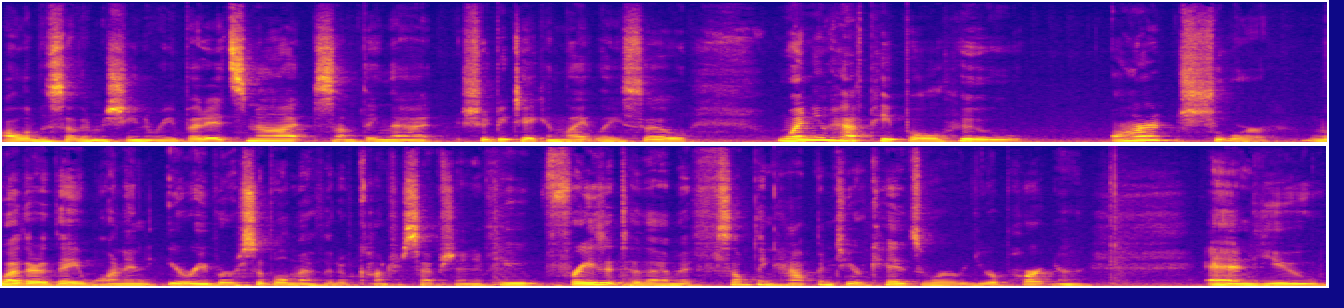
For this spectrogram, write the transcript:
all of this other machinery. But it's not something that should be taken lightly. So when you have people who aren't sure whether they want an irreversible method of contraception. If you phrase it to them, if something happened to your kids or your partner and you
